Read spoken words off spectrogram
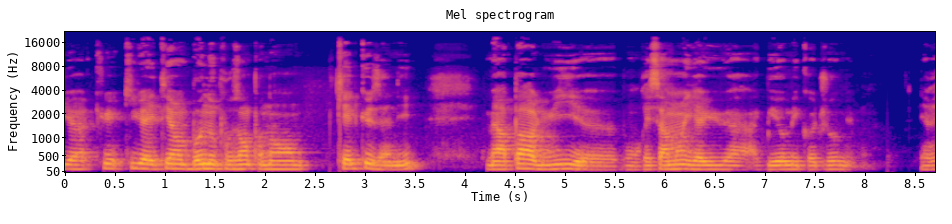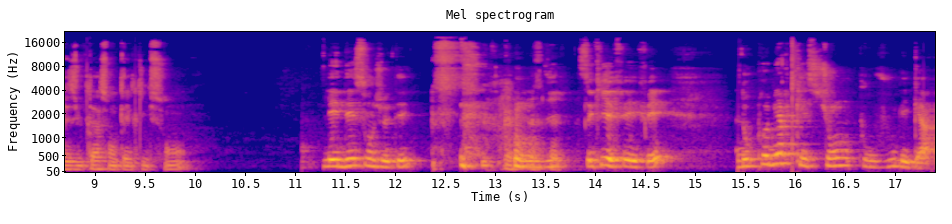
lui, a, qui, lui a été un bon opposant pendant quelques années. Mais à part lui, euh, bon, récemment, il y a eu Guillaume et Kojo, mais bon, les résultats sont tels qu'ils sont. Les dés sont jetés, comme on dit. Ce qui est fait est fait. Donc, première question pour vous, les gars.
